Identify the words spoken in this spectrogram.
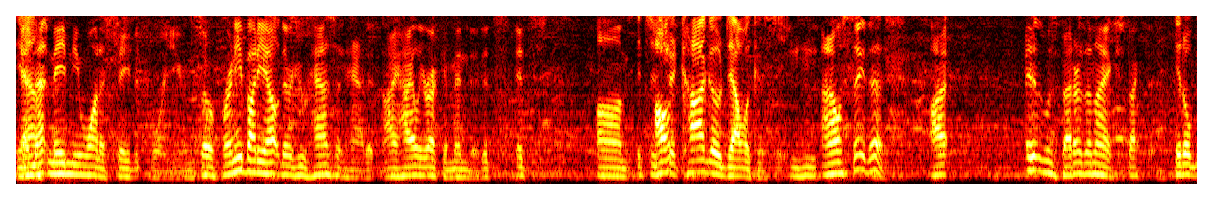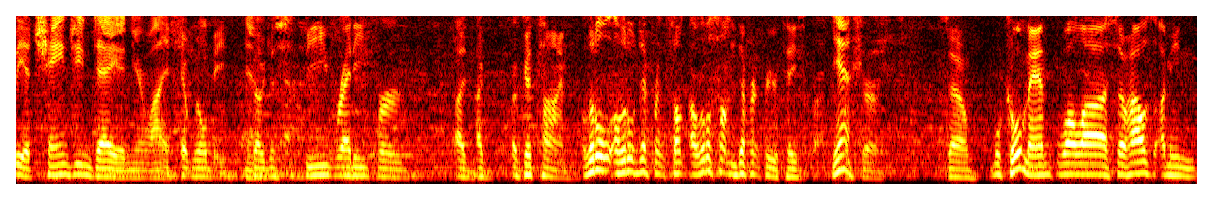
Yeah. and that made me want to save it for you. And so, for anybody out there who hasn't had it, I highly recommend it. It's it's um, It's a I'll- Chicago delicacy. Mhm. And I'll say this: I, it was better than I expected. It'll be a changing day in your life. It will be. So just be ready for a, a, a good time. A little a little different some a little something different for your taste buds. Yeah. for sure. So well, cool, man. Well, uh, so how's I mean.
